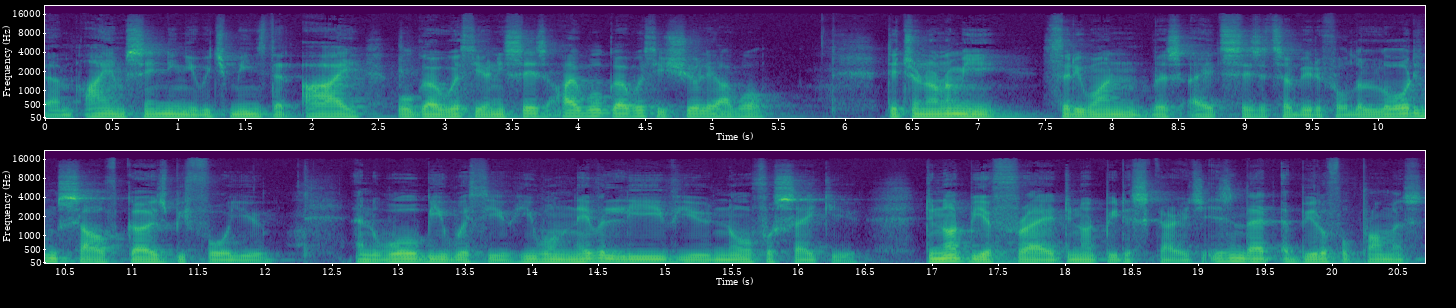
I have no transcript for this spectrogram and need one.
Um, I am sending you, which means that I will go with you. And He says, I will go with you. Surely I will. Deuteronomy 31, verse 8 says it so beautiful The Lord Himself goes before you and will be with you. He will never leave you nor forsake you. Do not be afraid, do not be discouraged. Isn't that a beautiful promise?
